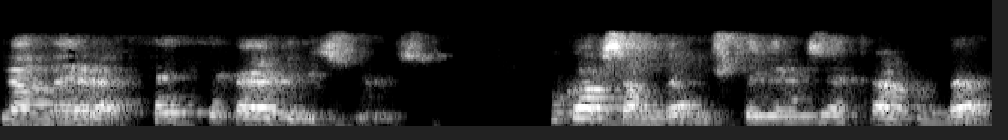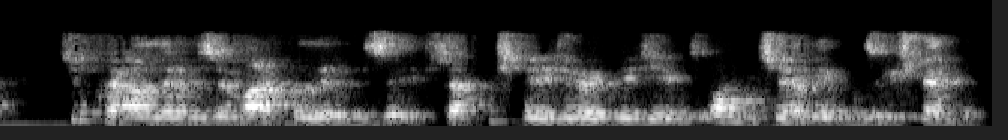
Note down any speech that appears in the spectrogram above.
planlayarak tek tek hayata geçiriyoruz. Bu kapsamda müşterilerimizin etrafında tüm kanallarımızı ve markalarımızı 360 derece örgüleyeceğimiz omnichannel yapımızı güçlendirdik.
